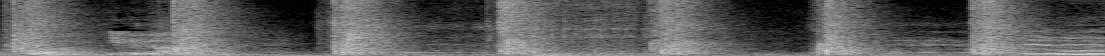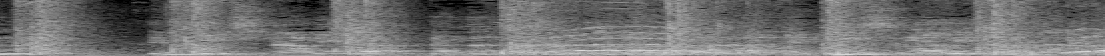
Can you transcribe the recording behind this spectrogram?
four. Keep it going. Impeach Navidad. Impeach Navidad.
